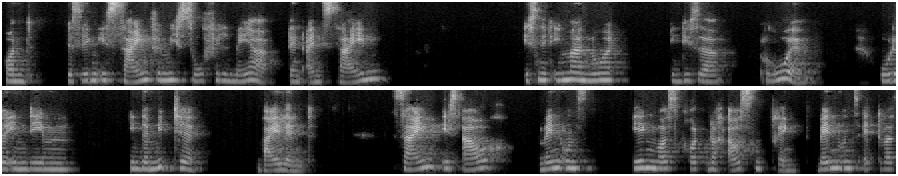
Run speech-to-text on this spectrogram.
Und deswegen ist Sein für mich so viel mehr, denn ein Sein ist nicht immer nur in dieser Ruhe oder in, dem, in der Mitte weilend. Sein ist auch, wenn uns irgendwas gerade nach außen drängt, wenn uns etwas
